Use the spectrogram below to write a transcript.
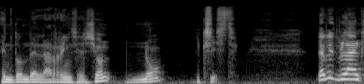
en donde la reinserción no existe. David Blanc,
